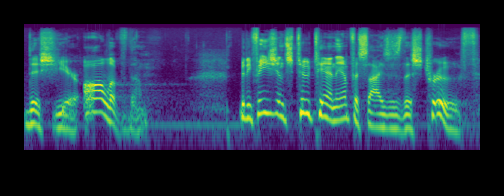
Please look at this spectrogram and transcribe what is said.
this year, all of them. But Ephesians 2:10 emphasizes this truth.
